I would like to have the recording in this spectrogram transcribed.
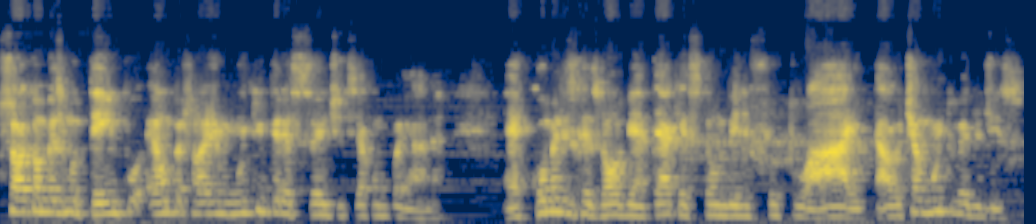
só que ao mesmo tempo é um personagem muito interessante de se acompanhar, né? É, como eles resolvem até a questão dele flutuar e tal. Eu tinha muito medo disso,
